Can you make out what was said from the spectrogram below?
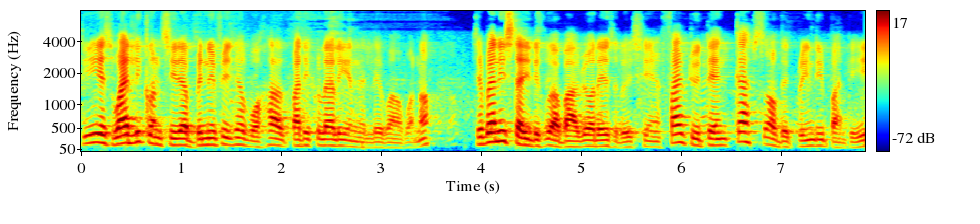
tea is widely considered beneficial for health particularly in the liver ပေါ့နော် Japanese study တခုကဘာပြောလဲဆိုလို့ရှိရင်5 to 10 cups of the green tea per day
